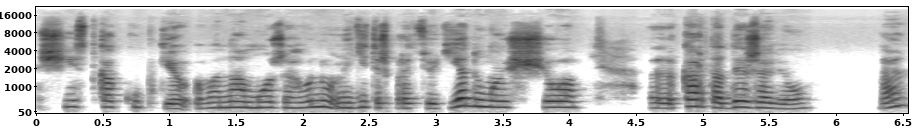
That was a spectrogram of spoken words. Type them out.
шістка кубків, вона може, ну, не діти ж працюють. Я думаю, що е, карта дежавю, да?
